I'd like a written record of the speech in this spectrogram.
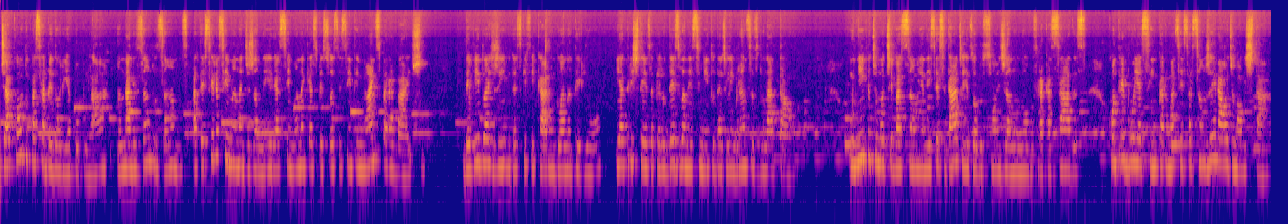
De acordo com a sabedoria popular, analisando os anos, a terceira semana de janeiro é a semana que as pessoas se sentem mais para baixo, devido às dívidas que ficaram do ano anterior e à tristeza pelo desvanecimento das lembranças do Natal. O nível de motivação e a necessidade de resoluções de ano novo fracassadas contribui assim para uma sensação geral de mal-estar.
